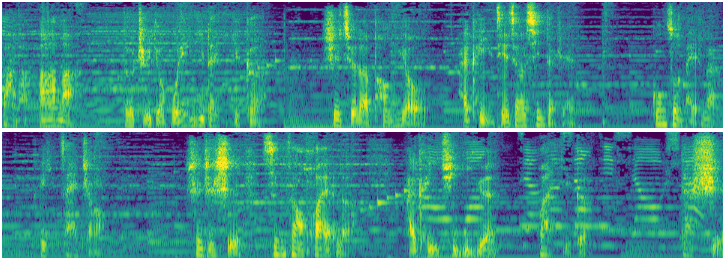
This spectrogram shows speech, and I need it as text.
爸爸妈妈都只有唯一的一个，失去了朋友还可以结交新的人，工作没了可以再找，甚至是心脏坏了还可以去医院换一个。但是，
